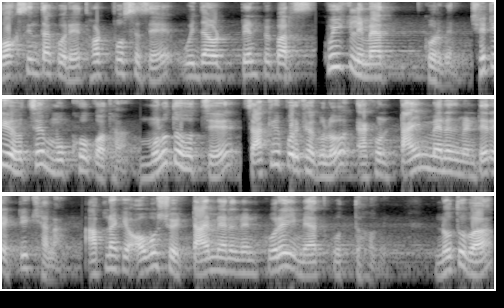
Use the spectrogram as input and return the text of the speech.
বক্স চিন্তা করে থট প্রসেসে without pen papers quickly math করবেন। সেটি হচ্ছে মুখ্য কথা। মূলত হচ্ছে চাকরি পরীক্ষাগুলো এখন টাইম ম্যানেজমেন্টের একটি খেলা। আপনাকে অবশ্যই টাইম ম্যানেজমেন্ট করেই ম্যাথ করতে হবে। নতুবা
